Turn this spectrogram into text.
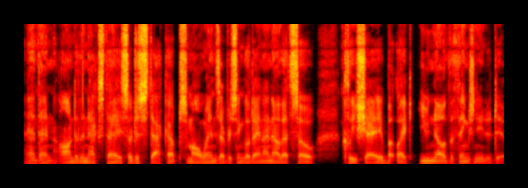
and then on to the next day. So just stack up small wins every single day. And I know that's so cliche, but like, you know, the things you need to do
